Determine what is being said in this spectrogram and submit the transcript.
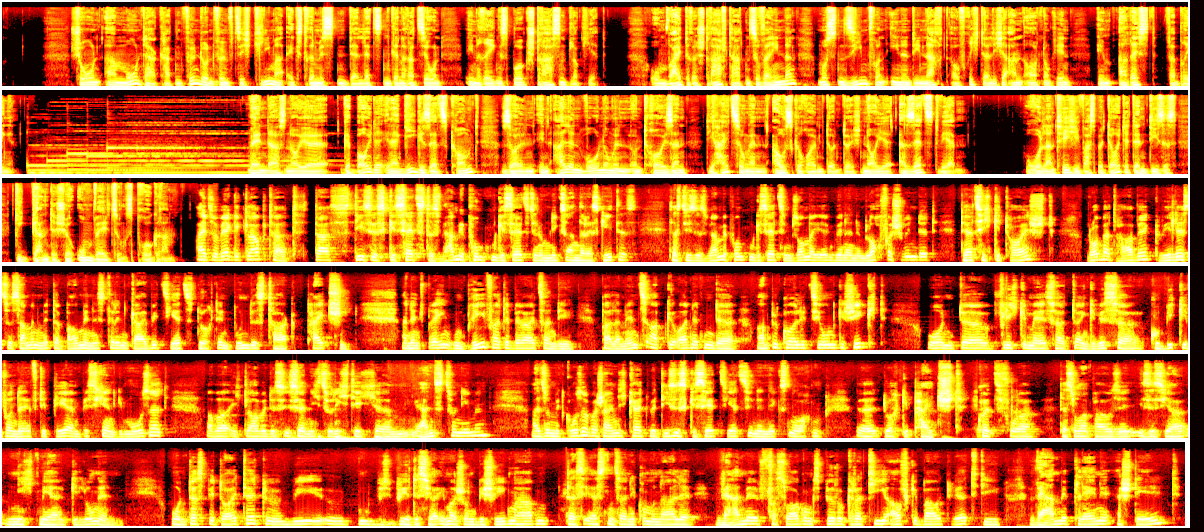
Schon am Montag hatten 55 Klimaextremisten der letzten Generation in Regensburg Straßen blockiert. Um weitere Straftaten zu verhindern, mussten sieben von ihnen die Nacht auf richterliche Anordnung hin im Arrest verbringen. Wenn das neue Gebäudeenergiegesetz kommt, sollen in allen Wohnungen und Häusern die Heizungen ausgeräumt und durch neue ersetzt werden. Roland Tichy, was bedeutet denn dieses gigantische Umwälzungsprogramm? Also wer geglaubt hat, dass dieses Gesetz, das Wärmepumpengesetz, denn um nichts anderes geht es, dass dieses Wärmepumpengesetz im Sommer irgendwie in einem Loch verschwindet, der hat sich getäuscht. Robert Habeck will es zusammen mit der Bauministerin Geibitz jetzt durch den Bundestag peitschen. Einen entsprechenden Brief hat er bereits an die Parlamentsabgeordneten der Ampelkoalition geschickt. Und äh, pflichtgemäß hat ein gewisser Kubicki von der FDP ein bisschen gemosert. Aber ich glaube, das ist ja nicht so richtig ähm, ernst zu nehmen. Also mit großer Wahrscheinlichkeit wird dieses Gesetz jetzt in den nächsten Wochen äh, durchgepeitscht. Kurz vor der Sommerpause ist es ja nicht mehr gelungen. Und das bedeutet, wie wir das ja immer schon beschrieben haben, dass erstens eine kommunale Wärmeversorgungsbürokratie aufgebaut wird, die Wärmepläne erstellt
